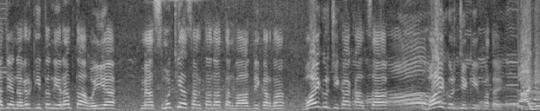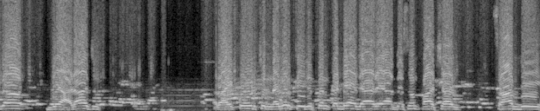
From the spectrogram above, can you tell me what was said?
ਅੱਜ ਇਹ ਨਗਰ ਕੀਰਤਨ ਦੀ ਆਰੰਭਤਾ ਹੋਈ ਹੈ ਮੈਂ ਸਮੁੱਚੀਆਂ ਸੰਗਤਾਂ ਦਾ ਧੰਨਵਾਦ ਵੀ ਕਰਦਾ। ਵਾਹਿਗੁਰੂ ਜੀ ਕਾ ਖਾਲਸਾ, ਵਾਹਿਗੁਰੂ ਜੀ ਕੀ ਫਤਿਹ। ਅੱਜ ਦਾ ਦਿਹਾੜਾ ਚ ਰਾਏਕੋਟ ਚ ਨਗਰ ਕੀਰਤਨ ਕੱਢਿਆ ਜਾ ਰਿਹਾ। ਦਸਮ ਪਾਤਸ਼ਾਹ ਸਾਹਿਬ ਦੀ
